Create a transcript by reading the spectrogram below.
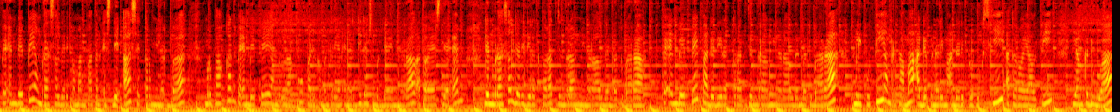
PNBP yang berasal dari pemanfaatan SDA sektor minerba merupakan PNBP yang berlaku pada Kementerian Energi dan Sumber Daya Mineral atau ESDM dan berasal dari Direktorat Jenderal Mineral dan Batubara. PNBP pada Direktorat Jenderal Mineral dan Batubara meliputi yang pertama ada penerimaan dari produksi atau royalti, yang kedua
